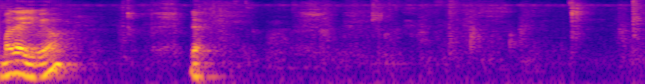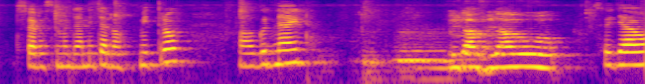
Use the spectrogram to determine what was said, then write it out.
બનાવી ભાઈ હો. લે. સરસ મજાની. ચલો મિત્રો ગુડ નાઇટ સુજાવ સુજાવ. સુઈ જાઓ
